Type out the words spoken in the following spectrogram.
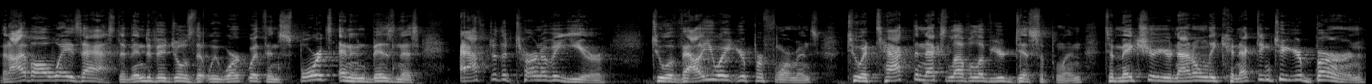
that I've always asked of individuals that we work with in sports and in business after the turn of a year to evaluate your performance, to attack the next level of your discipline, to make sure you're not only connecting to your burn,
